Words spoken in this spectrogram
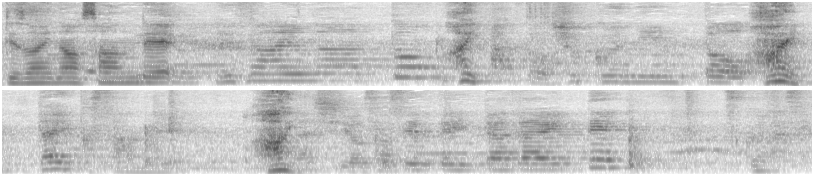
デザイナーさんで。デザイナーと、はい。あと職人とはい。大工さんでおはい。話をさせていただいて作らせて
